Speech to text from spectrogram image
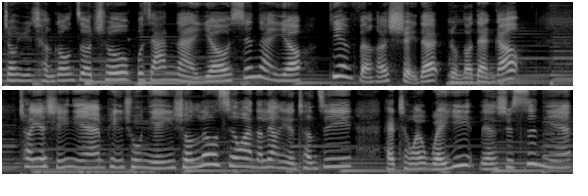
终于成功做出不加奶油、鲜奶油、淀粉和水的乳酪蛋糕。创业十一年，拼出年营收六千万的亮眼成绩，还成为唯一连续四年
